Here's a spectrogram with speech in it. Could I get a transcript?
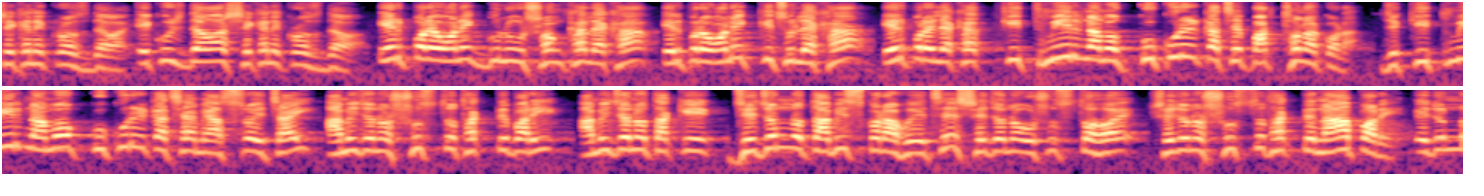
সেখানে ক্রস দেওয়া, একুশ দেওয়া, সেখানে ক্রস দেওয়া। এরপরে অনেকগুলো সংখ্যা লেখা, এরপরে অনেক কিছু লেখা, এরপরে লেখা কিতমির নামক কুকুরের কাছে প্রার্থনা করা। যে কিতমির নামক কুকুরের কাছে আমি আশ্রয় চাই, আমি যেন সুস্থ থাকতে পারি, আমি যেন তাকে যে জন্য তাবিজ করা হয়েছে সেজন্য অসুস্থ হয় সেজন্য সুস্থ থাকতে না পারে, এজন্য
